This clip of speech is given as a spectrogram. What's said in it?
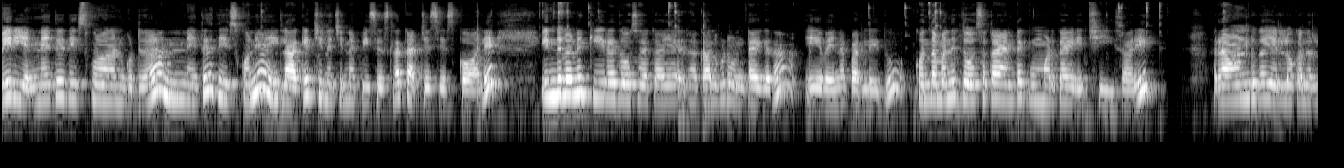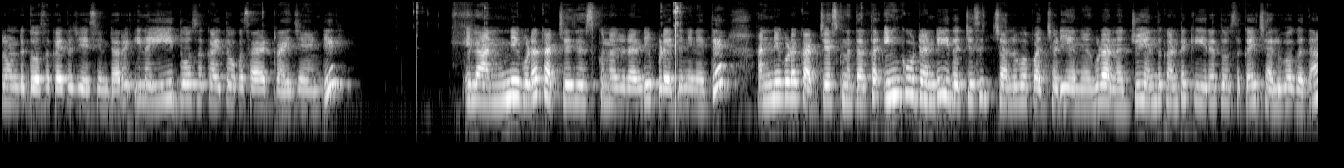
మీరు ఎన్నైతే తీసుకోవాలనుకుంటున్నారో అన్నీ అయితే తీసుకొని ఇలాగే చిన్న చిన్న పీసెస్లా కట్ చేసేసుకోవాలి. ఇందులోనే కీర దోసకాయ రకాలు కూడా ఉంటాయి కదా. ఏవైనా పర్లేదు. కొంతమంది దోసకాయ అంటే గుమ్మడికాయ ఇచ్చి సారీ. రౌండ్గా ఎల్లో కలర్లో ఉండే దోసకాయతో చేసి ఉంటారు ఇలా ఈ దోసకాయతో ఒకసారి ట్రై చేయండి. ఇలా అన్నీ కూడా కట్ చేసేసుకున్నా చూడండి. ఇప్పుడైతే నేనైతే అన్నీ కూడా కట్ చేసుకున్న తర్వాత ఇంకోటి అండి ఇది వచ్చేసి చలువ పచ్చడి అని కూడా అనొచ్చు. ఎందుకంటే కీర దోసకాయ చలువ కదా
